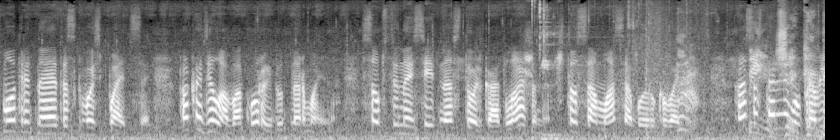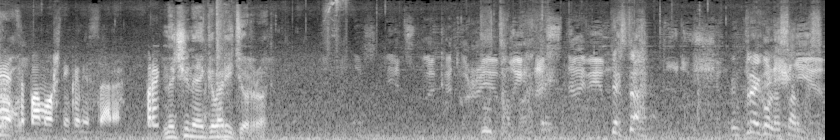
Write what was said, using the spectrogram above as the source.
смотрит на это сквозь пальцы, пока дела в Акора идут нормально. Собственная сеть настолько отлажена, что сама собой руководит. А с остальным управляется помощник комиссара. Про- Начинай говорить, урод. ¡Ya está! Entrego las armas.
